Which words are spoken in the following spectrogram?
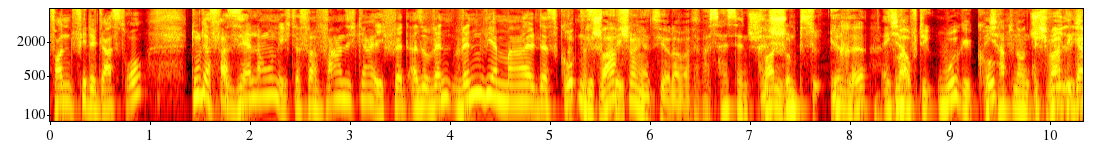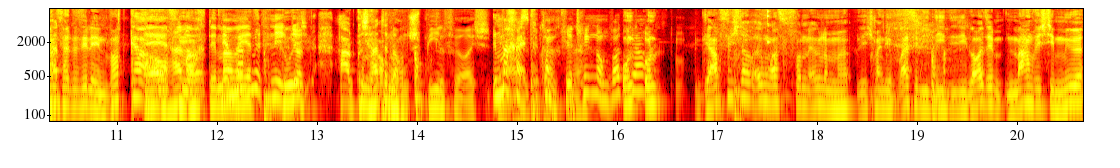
von Fide Gastro. Du, das war sehr launig, das war wahnsinnig geil. Ich werd, also wenn, wenn wir mal das Das Gruppengespräch... war's schon jetzt hier, oder was? Was heißt denn schon? Also schon bist du irre? Ich habe hab- auf die Uhr geguckt. Ich habe noch ein Spiel. Ich warte die ich ganze Zeit, dass ihr den Wodka hallo, aufmacht. den Ja, machen wir mach jetzt. mit. Nee, du, du- ich, ah, ich wir hatte noch ein Spiel für euch. Mach eins, komm, wir ne? trinken noch einen Wodka. Und, und gab's nicht noch irgendwas von irgendeinem, ich meine, die- weißt du, die, die, die Leute machen sich die Mühe,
